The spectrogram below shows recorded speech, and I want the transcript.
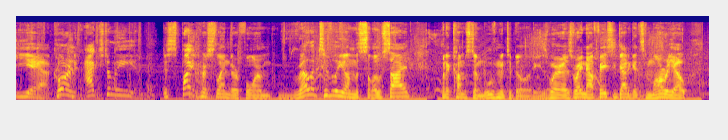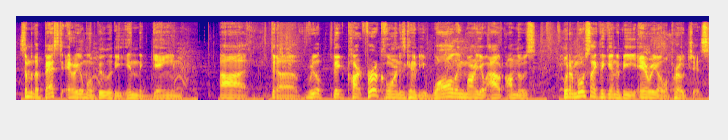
Yeah, Corrin actually, despite her slender form, relatively on the slow side when it comes to movement abilities. Whereas right now, facing down against Mario, some of the best aerial mobility in the game. Uh, the real big part for Corrin is going to be walling Mario out on those, what are most likely going to be aerial approaches.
